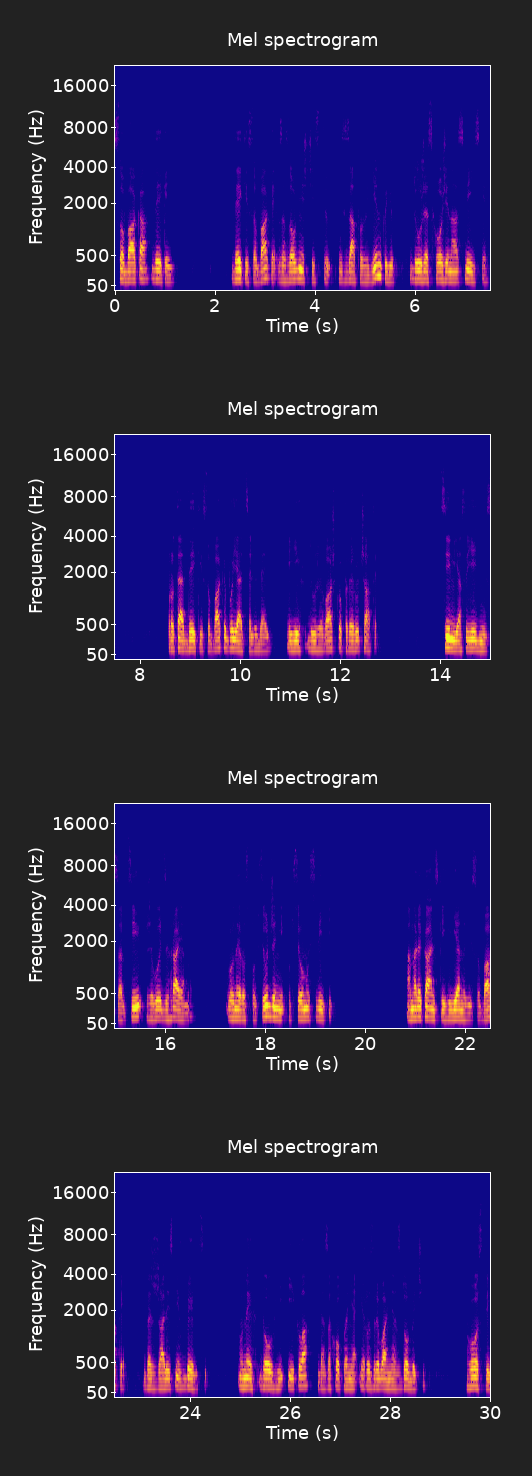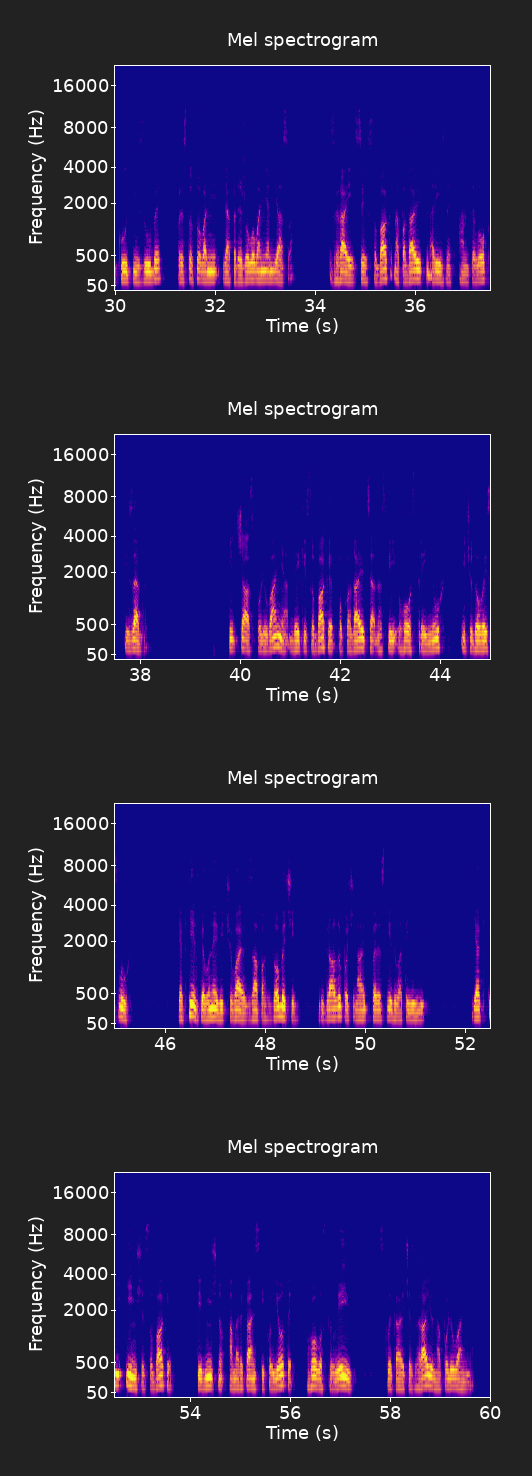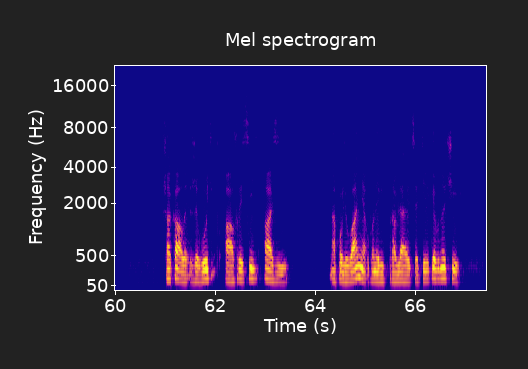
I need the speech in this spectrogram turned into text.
Собака дикий. Дикі собаки за зовнішністю і за поведінкою дуже схожі на свійських. Проте дикі собаки бояться людей, і їх дуже важко приручати. Ці м'ясоїдні савці живуть з граями. Вони розповсюджені у всьому світі. Американські гієнові собаки безжалісні вбивці. У них довгі ікла для захоплення і розривання здобичі, гострі кутні зуби, пристосовані для пережовування м'яса. Зграї цих собак нападають на різних антилоп і зебр. Під час полювання дикі собаки покладаються на свій гострий нюх і чудовий слух. Як тільки вони відчувають запах здобичі, відразу починають переслідувати її. Як і інші собаки, північноамериканські койоти голосно виють, скликаючи зграю на полювання. Шакали живуть в Африці й Азії. На полювання вони відправляються тільки вночі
